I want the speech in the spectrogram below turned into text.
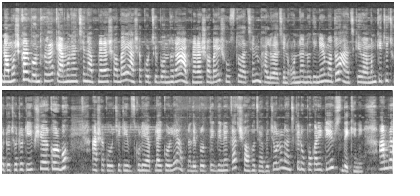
নমস্কার বন্ধুরা, কেমন আছেন আপনারা সবাই? আশা করছি বন্ধুরা আপনারা সবাই সুস্থ আছেন, ভালো আছেন। অন্যান্য দিনের মতো আজকেও এমন কিছু ছোট ছোট টিপস শেয়ার করব। আশা করছি টিপসগুলি অ্যাপ্লাই করলে আপনাদের প্রত্যেক দিনের কাজ সহজ হবে। চলুন আজকের উপকারী টিপস দেখে নিই। আমরা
